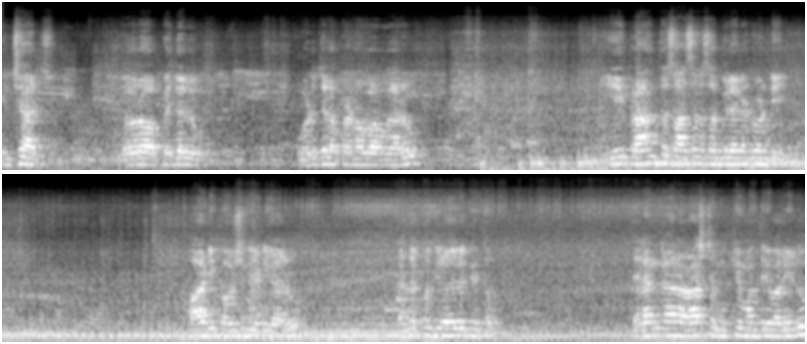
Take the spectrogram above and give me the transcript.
ఇన్ఛార్జ్ గౌరవ పెద్దలు ఉడతల ప్రణవబాబు గారు ఈ ప్రాంత శాసనసభ్యులైనటువంటి పాడి కౌశిక్ రెడ్డి గారు గత కొద్ది రోజుల క్రితం తెలంగాణ రాష్ట్ర ముఖ్యమంత్రి వర్యులు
